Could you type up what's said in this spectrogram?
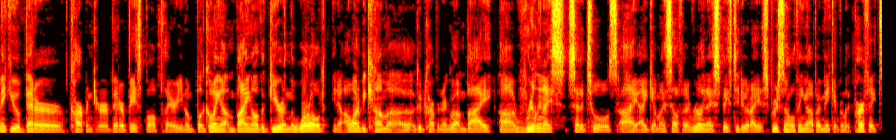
make you a better carpenter, a better baseball player. You know, but going out and buying all the gear in the world. You know, I want to become a, good carpenter. I go out and buy a really nice set of tools. I, I get myself a, a really nice space to do it. I spruce the whole thing up. I make it really perfect.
